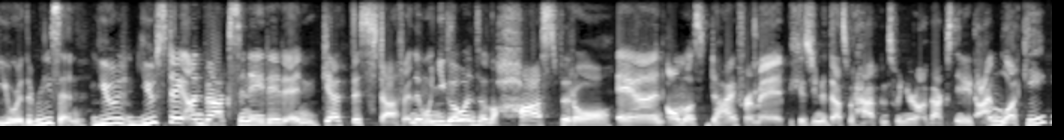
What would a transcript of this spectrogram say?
You're the reason. You you stay unvaccinated and get this stuff, and then when you go into the hospital and almost die from it, because you know that's what happens when you're not vaccinated. I'm lucky.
